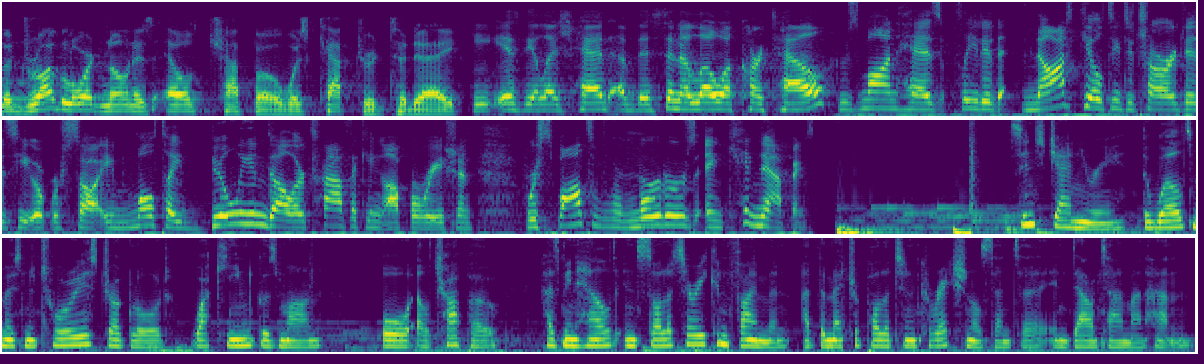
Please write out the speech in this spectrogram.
the drug lord known as El Chapo was captured today. He is the alleged head of the Sinaloa cartel. Guzman has pleaded not guilty to charges. He oversaw a multi billion dollar trafficking operation responsible for murders and kidnappings. Since January, the world's most notorious drug lord, Joaquin Guzman, or El Chapo, has been held in solitary confinement at the Metropolitan Correctional Center in downtown Manhattan.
